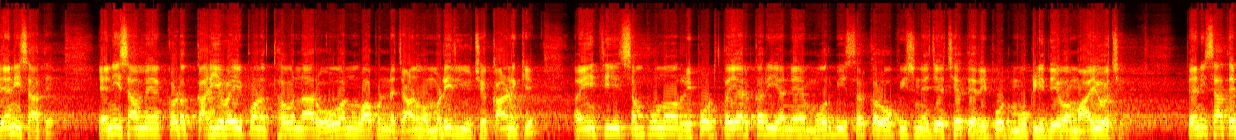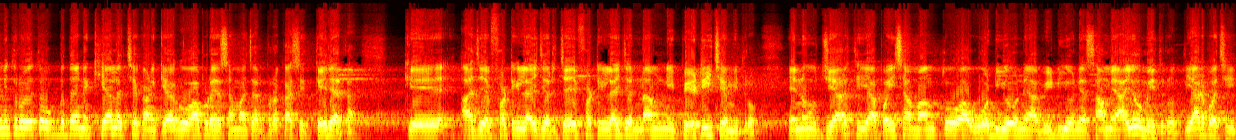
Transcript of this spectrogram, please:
તેની સાથે. એની સામે કડક કાર્યવાહી પણ થનાર હોવાનું આપણને જાણવા મળી રહ્યું છે, કારણ કે અહીંથી સંપૂર્ણ રિપોર્ટ તૈયાર કરી અને મોરબી સર્કલ ઓફિસને જે છે તે રિપોર્ટ મોકલી દેવામાં આવ્યો છે. તેની સાથે મિત્રો, એ તો બધાને ખ્યાલ જ છે, કારણ કે અગાઉ આપણે સમાચાર પ્રકાશિત કર્યા હતા. કે આ જે ફર્ટિલાઇઝર જય ફર્ટિલાઇઝર નામની પેઢી છે મિત્રો. એનું જ્યારથી આ પૈસા માંગતો, આ ઓડિયો ને, આ વિડીયોને સામે આવ્યો મિત્રો, ત્યાર પછી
